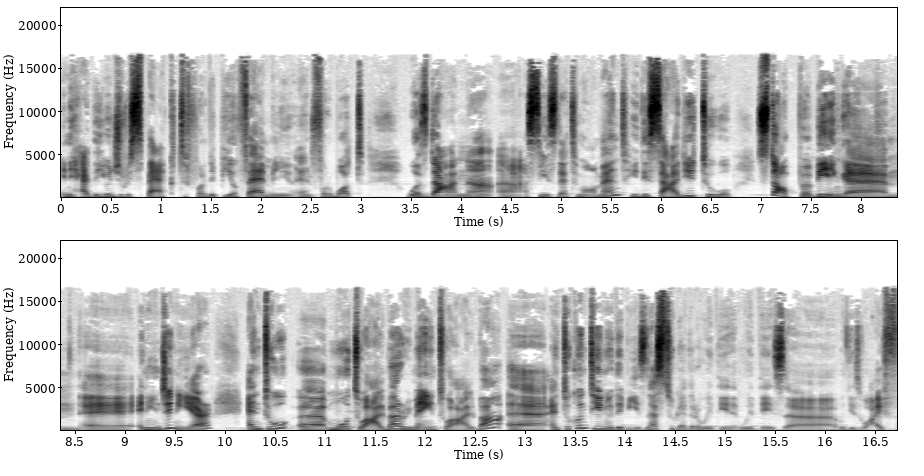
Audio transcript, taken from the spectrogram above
and he had a huge respect for the Pio family and for what was done uh, since that moment. He decided to stop being um, an engineer and to uh, move to Alba, remain to Alba, uh, and to continue the business together with the, with his uh, with his wife.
